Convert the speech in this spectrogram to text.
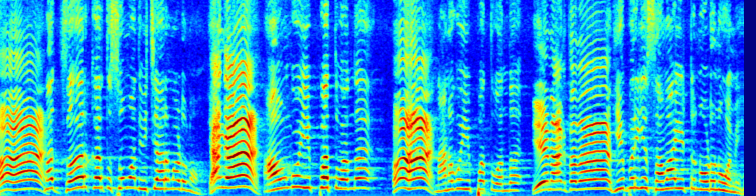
ಹಾ ಹಾ. ಮತ್ ಜರ್ ಕರ್ತು ಸುಮ್ ಒಂದ್ ವಿಚಾರ ಮಾಡುನು. ಹೆಂಗ? ಅವಂಗೂ ಇಪ್ಪತ್ತು ಒಂದ ಹಾ ಹಾ. ನನಗೂ ಇಪ್ಪತ್ತು ಒಂದ ಏನಾಗ್ತದ? ಇಬ್ಬರಿಗೆ ಸಮ ಇಟ್ಟು ನೋಡುನು ಒಮ್ಮೆ.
